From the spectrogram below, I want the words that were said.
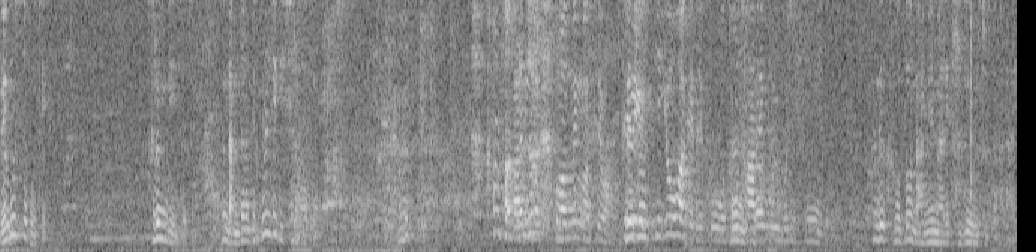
외골수 고집 그런 게 있어 좀 남들한테 꿀리기 싫어하고 맞아. 맞는 것 같아요. 그래서- 비교하게 되고 더 응. 잘해 보이고 싶고. 근데 그것도 남의 말에 기계올 줄도 알아야 돼.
